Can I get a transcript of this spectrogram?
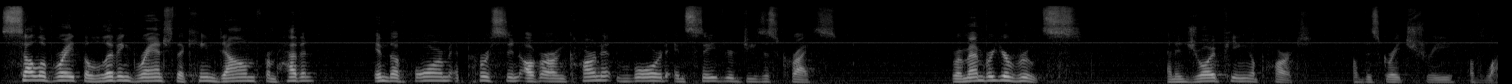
Celebrate the living branch that came down from heaven in the form and person of our incarnate Lord and Savior Jesus Christ. Remember your roots and enjoy being a part of this great tree of life.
